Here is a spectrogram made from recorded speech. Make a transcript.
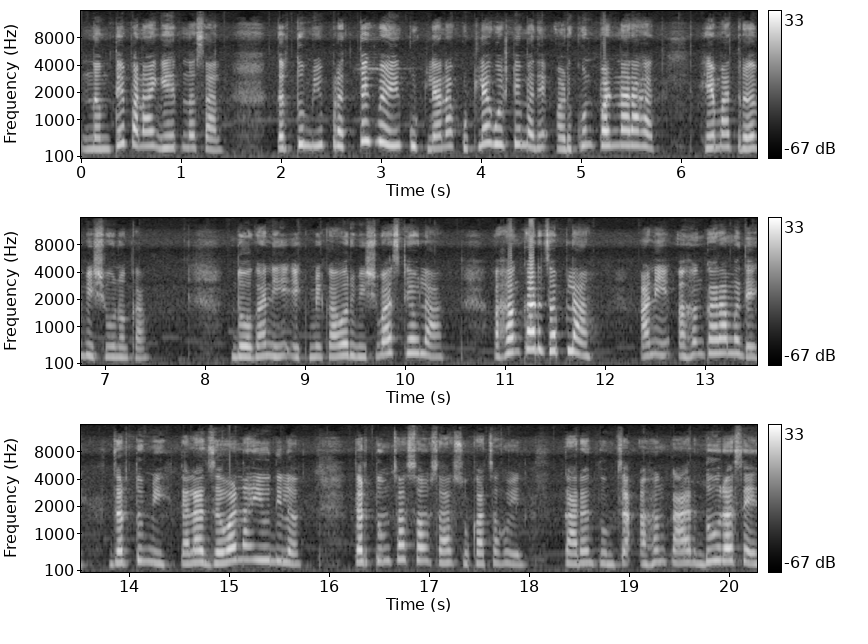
नमतेपणा घेत नसाल तर तुम्ही प्रत्येक वेळी कुठल्या ना कुठल्या गोष्टीमध्ये अडकून पडणार आहात हे मात्र विसरू नका. दोघांनी एकमेकावर विश्वास ठेवला अहंकार जपला आणि अहंकारामध्ये जर तुम्ही त्याला जवळ नाही येऊ दिलं तर तुमचा संसार सुखाचा होईल कारण तुमचा अहंकार दूर असेल.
